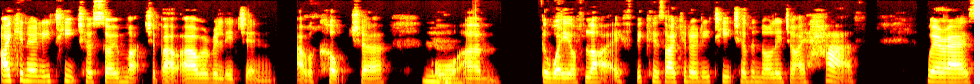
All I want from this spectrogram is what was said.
I can only teach her so much about our religion, our culture, mm. or um, the way of life, because I can only teach her the knowledge I have. Whereas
